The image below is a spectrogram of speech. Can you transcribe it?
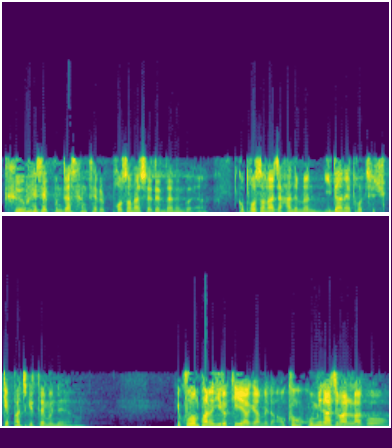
그 회색 분자 상태를 벗어나셔야 된다는 거야. 그 벗어나지 않으면 이단의 덫에 쉽게 빠지기 때문이에요. 구원파는 이렇게 이야기합니다. 어, 그거 고민하지 말라고.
